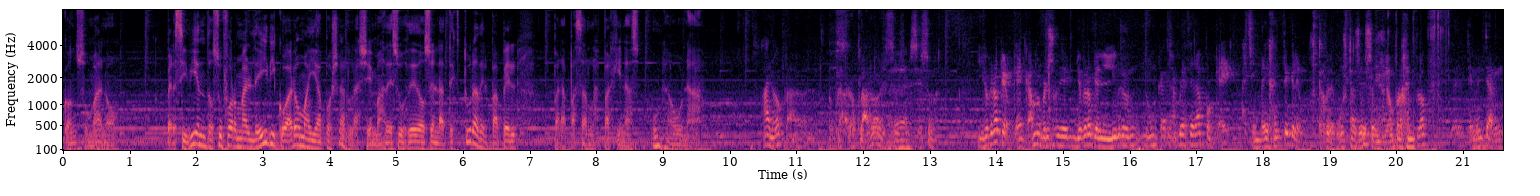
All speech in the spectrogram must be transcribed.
con su mano, percibiendo su formaldehídico aroma y apoyar las yemas de sus dedos en la textura del papel para pasar las páginas una a una. Ah, no, claro, claro, claro, es, es eso. Y yo creo que, que claro, por eso yo, creo que el libro nunca desaparecerá porque hay- siempre hay gente que le gusta, que le gusta eso. Y yo, por ejemplo, tengo, internet,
